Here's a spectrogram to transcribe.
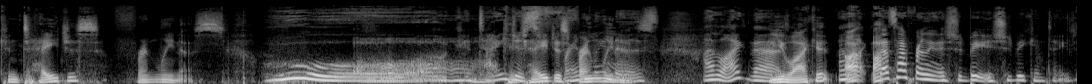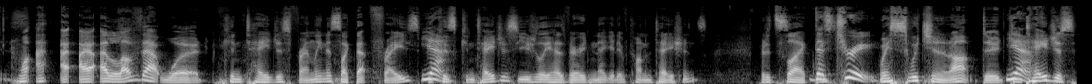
contagious friendliness. Ooh, Oh, contagious, contagious friendliness. friendliness. I like that. you like it? I like, I- that's how friendliness should be. It should be contagious. Well, I, I, I love that word, contagious friendliness, like that phrase, Yeah. because contagious usually has very negative connotations. But it's like That's we're, true. we're switching it up, dude. Yeah. Contagious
